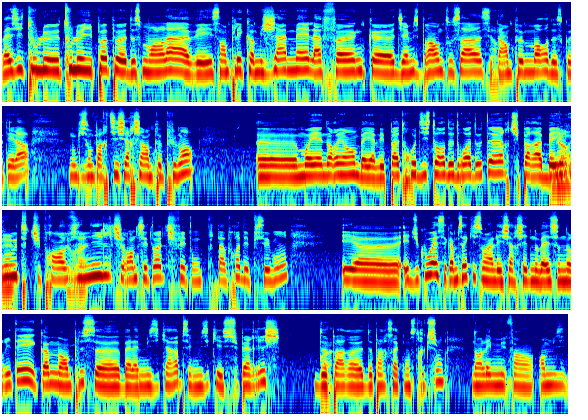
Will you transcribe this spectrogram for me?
Vas-y, tout le, tout le hip-hop euh, de ce moment-là avait samplé comme jamais la funk, euh, James Brown, tout ça. C'était un peu mort de ce côté-là. Donc, ils sont partis chercher un peu plus loin. Euh, Moyen-Orient, bah, il n'y avait pas trop d'histoire de droit d'auteur. Tu pars à. Beyrouth, tu prends un vrai. vinyle, tu rentres chez toi, tu fais ton, ta prod et puis c'est bon. Et, euh, et du coup, ouais, c'est comme ça qu'ils sont allés chercher de nouvelles sonorités. Et comme en plus, euh, bah, la musique arabe, c'est une musique qui est super riche de, Ouais. par, euh, de par sa construction. Dans les mu- en, musique,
